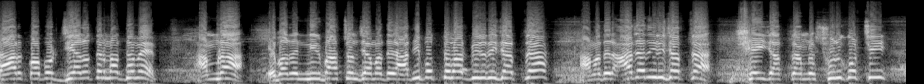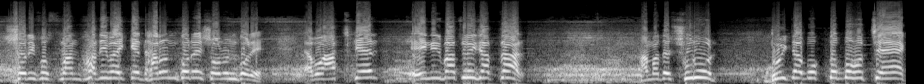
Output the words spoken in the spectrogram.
তার কবর জিয়ারতের মাধ্যমে আমরা এবারের নির্বাচন যে আমাদের আধিপত্যবাদ বিরোধী যাত্রা, আমাদের আজাদির যাত্রা, সেই যাত্রা আমরা শুরু করছি। শরীফ ওসমান হাদি ভাইকে ধারণ করে, স্মরণ করে। এবং আজকের এই নির্বাচনী যাত্রার আমাদের শুরুর দুইটা বক্তব্য হচ্ছে এক।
